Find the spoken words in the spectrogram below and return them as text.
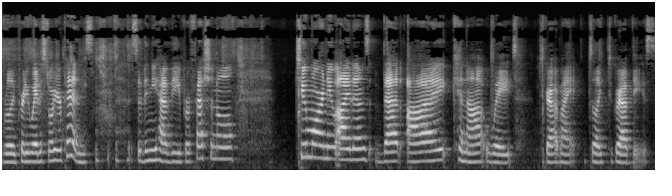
really pretty way to store your pins. so then you have the professional, two more new items that I cannot wait to grab my, to like to grab these.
